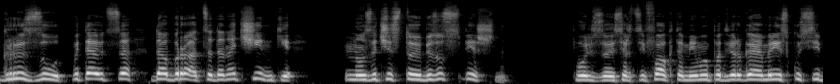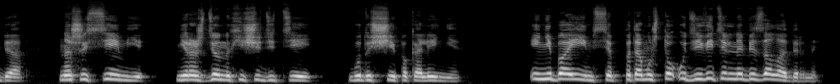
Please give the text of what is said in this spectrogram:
грызут, пытаются добраться до начинки, но зачастую безуспешно. Пользуясь артефактами, мы подвергаем риску себя, наши семьи, нерожденных еще детей, будущие поколения. И не боимся, потому что удивительно безалаберны.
